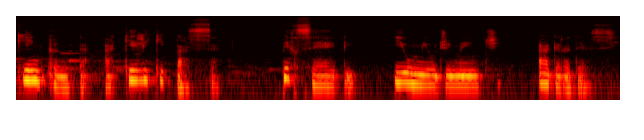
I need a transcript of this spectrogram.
que encanta aquele que passa, percebe e humildemente agradece.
